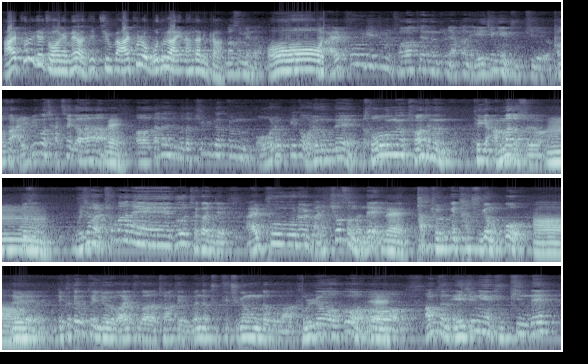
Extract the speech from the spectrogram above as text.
알풀을 제일 좋아하겠네요. 이- 지금 알풀로 모든 라인 한다니까. 맞습니다. 오. 알풀이 좀 저한테는 좀 약간 애증의 구피예요. 우선 알비노 자체가 네. 어, 다른 애들보다 키우기가 좀 어렵기도 어려운데 저는 저한테는 되게 안 맞았어요. 음. 그래서 물생활 초반에도 제가 이제 알풀을 많이 키웠었는데 네. 다 결국엔 다 죽여먹고 아. 네. 이제 그때부터 이제 와이프가 저한테 맨날 구피 죽여먹는다고 막 놀려갖고 네. 어, 아무튼 애증의 구피인데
